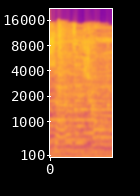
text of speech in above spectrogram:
Savage heart.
